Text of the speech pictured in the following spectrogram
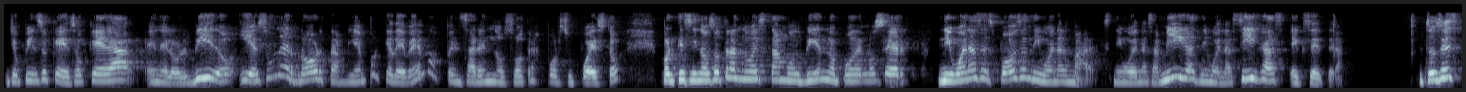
yo pienso que eso queda en el olvido y es un error también porque debemos pensar en nosotras, por supuesto, porque si nosotras no estamos bien, no podemos ser ni buenas esposas, ni buenas madres, ni buenas amigas, ni buenas hijas, etc. Entonces,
